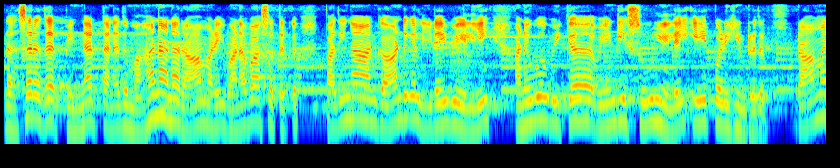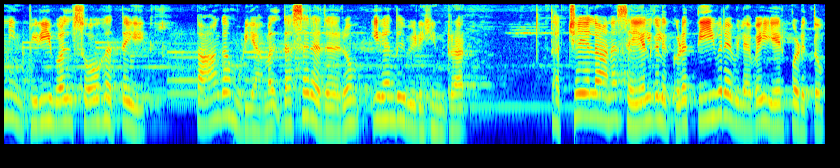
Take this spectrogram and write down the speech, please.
தசரதர் பின்னர் தனது மகனான ராமரை வனவாசத்திற்கு பதினான்கு ஆண்டுகள் இடைவெளியை அனுபவிக்க வேண்டிய சூழ்நிலை ஏற்படுகின்றது. ராமனின் பிரிவால் சோகத்தை தாங்க முடியாமல் தசரதரும் இறந்து விடுகின்றார் தற்செயலான செயல்களுக்கு கூட தீவிர விளைவை ஏற்படுத்தும்.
